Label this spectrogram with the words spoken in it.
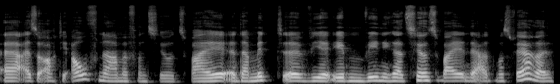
Äh, also auch die Aufnahme von CO2, äh, damit äh, wir eben weniger CO2 in der Atmosphäre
